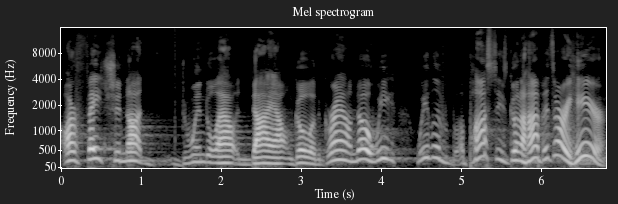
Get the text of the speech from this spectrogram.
Our faith should not dwindle out and die out and go to the ground. No, we, we live, apostasy is going to happen. It's already here.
